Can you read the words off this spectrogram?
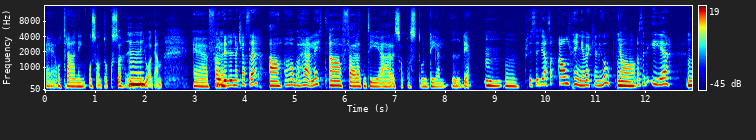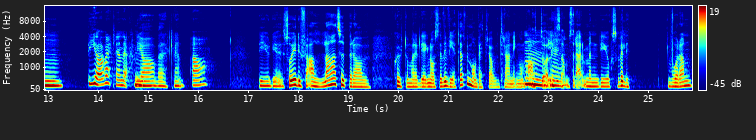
eh, och träning och sånt också i yogan. Eh, Under att, dina klasser? ja, Ja, vad härligt. ja, för att det är så pass stor del i det. Precis. Ja, Alltså, allt hänger verkligen ihop. Alltså det är... Det gör verkligen det. Ja, verkligen. Ja. Det är ju det. Så är det för alla typer av sjukdomar eller diagnoser. Vi vet ju att vi mår bättre av träning och mat och liksom sådär. Men det är också väldigt... I våran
